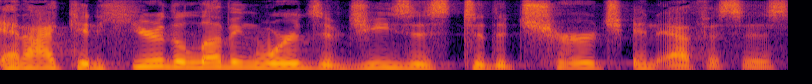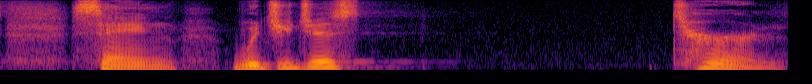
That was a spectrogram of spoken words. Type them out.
and I can hear the loving words of Jesus to the church in Ephesus saying, Would you just turn?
